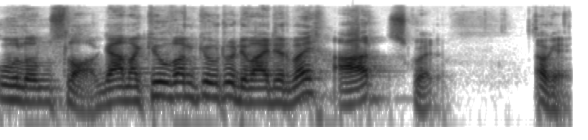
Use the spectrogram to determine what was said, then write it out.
Coulomb's law. Gamma Q1, Q2 divided by R squared. Okay.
